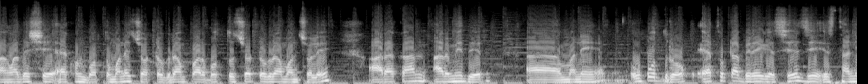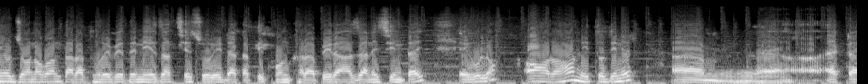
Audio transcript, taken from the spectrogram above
বাংলাদেশে এখন বর্তমানে চট্টগ্রাম পার্বত্য চট্টগ্রাম অঞ্চলে আরাকান আর্মিদের মানে উপদ্রব এতটা বেড়ে গেছে যে স্থানীয় জনগণ তারা ধরে বেঁধে নিয়ে যাচ্ছে। চুরি ডাকাতি, খুন খারাপি, রাহাজানি চিন্তাই এগুলো অহরহ নিত্যদিনের একটা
